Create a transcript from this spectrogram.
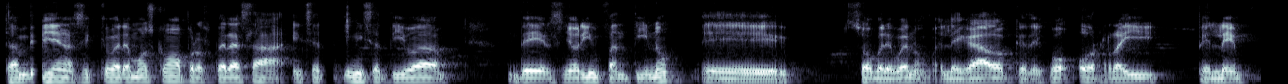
También, así que veremos cómo prospera esa iniciativa del señor Infantino eh, sobre, bueno, el legado que dejó o rey Pelé.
